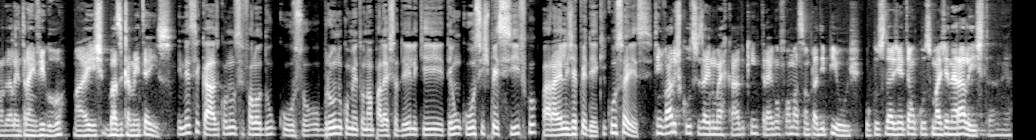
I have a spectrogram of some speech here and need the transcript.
quando ela entrar em vigor, mas basicamente é isso. E nesse caso, quando você falou do curso, o Bruno comentou na palestra dele que tem um curso específico para LGPD. Que curso é esse? Tem vários cursos aí no mercado que entregam formação para DPUs. O curso da gente é um curso mais generalista, né?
